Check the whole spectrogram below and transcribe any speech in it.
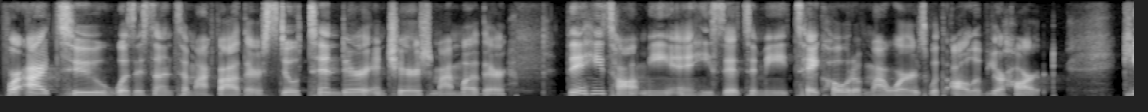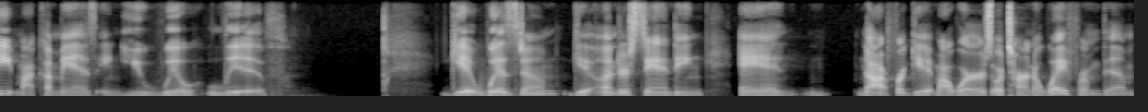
For I too was a son to my father, still tender and cherished my mother. Then he taught me, and he said to me, Take hold of my words with all of your heart. Keep my commands, and you will live. Get wisdom, get understanding, and not forget my words or turn away from them.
